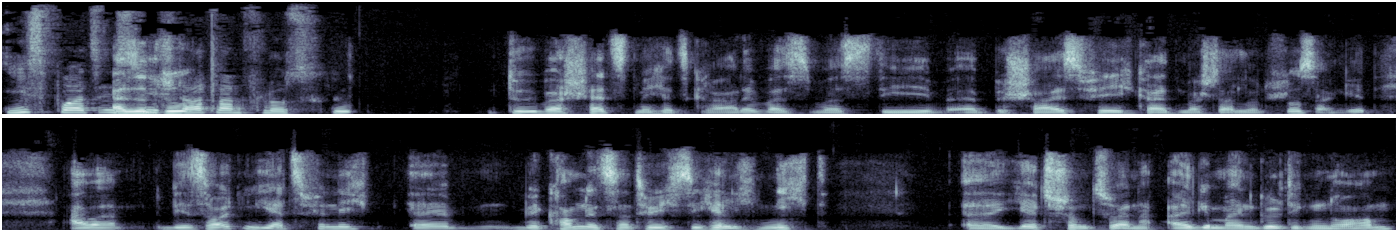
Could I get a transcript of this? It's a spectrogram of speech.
E-Sports ist also wie Stadtland Fluss. Du, du überschätzt mich jetzt gerade, was, was die äh, Bescheißfähigkeiten bei Stadtland Fluss angeht. Aber wir sollten jetzt, finde ich, äh, wir kommen jetzt natürlich sicherlich nicht äh, jetzt schon zu einer allgemeingültigen Norm,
